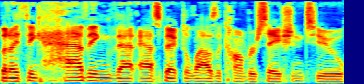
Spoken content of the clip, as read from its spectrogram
but i think having that aspect allows the conversation to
